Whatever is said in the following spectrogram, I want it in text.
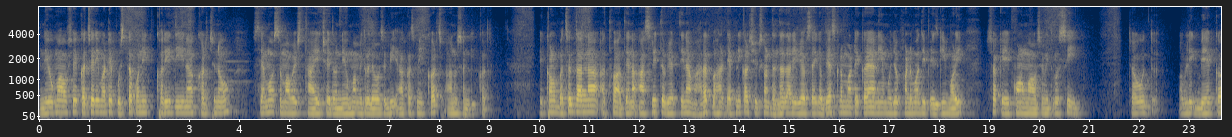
નેવમાં આવશે, કચેરી માટે પુસ્તકોની ખરીદીના ખર્ચનો શેમાં સમાવેશ થાય છે? તો નેવમાં મિત્રો જવાબ આવશે બી, આકસ્મિક ખર્ચ, આનુષંગિક ખર્ચ. એકાણું બચતદારના અથવા તેના આશ્રિત વ્યક્તિના ભારત બહાર ટેકનિકલ શિક્ષણ ધંધાદારી વ્યવસાયિક અભ્યાસક્રમ માટે કયા નિયમ મુજબ ફંડમાંથી પેશગી મળી શકે કોણમાં આવશે મિત્રો? સી. ચૌદ ઓબ્લિક બે ક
